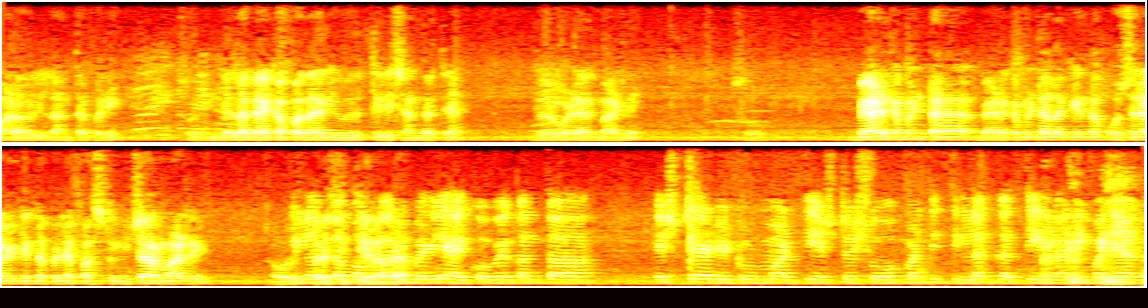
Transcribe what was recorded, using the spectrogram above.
ಮಾಡೋರಿಲ್ಲ ಅಂತ ಬರೀ. ಸೊ ನಿಮಗೆಲ್ಲ ಬ್ಯಾಕಪ್ ಅದ ನೀವು ಇರ್ತೀರಿ ಚಂದತೆ. ದೇವ್ರು ಒಳ್ಳೇದು ಮಾಡಲಿ. So bad comment bad comment ಅಲ್ಲಕ್ಕಿಂತ ಕ್ವಶನ್ ಆಗಕ್ಕಿಂತ ಪहिले ಫಸ್ಟ್ ವಿಚಾರ ಮಾಡ್ರಿ. ಅವ್ರ ಪರಿಸ್ಥಿತಿ ಏನದ? ಬೆಳ್ಳಿ ಹಾಯ್ಕೋಬೇಕಂತ ಎಷ್ಟೇ ಅಟಿಟ್ಯೂಡ್ ಮಾಡ್ತಿ ಎಷ್ಟೇ ಶೋ ಆಫ್ ಮಾಡ್ತಿ ತಿಲ್ಲಕ್ ಗತಿ ಇಲ್ಲ ನಿಮ್ಮ ಮನ್ಯಾಗ.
